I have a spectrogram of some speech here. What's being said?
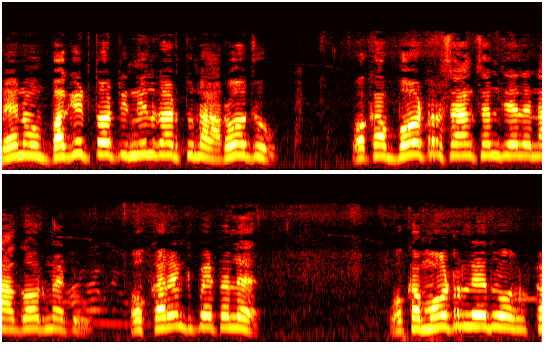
నేను బకెట్ తోటి నీళ్ళు కడుతున్నా రోజు. ఒక మోటార్ శాంక్షన్ చేయలే నా గవర్నమెంట్. ఒక కరెంట్ పెట్టలే. ఒక మోటార్ లేదు ఒక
